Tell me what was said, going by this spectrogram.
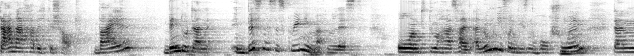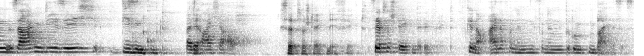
danach habe ich geschaut, weil wenn du dann im Business das Screening machen lässt und du hast halt Alumni von diesen Hochschulen, mhm. dann sagen die sich, die sind gut, weil der war ich ja auch. Selbstverstärkender Effekt. Selbstverstärkender Effekt. Genau, einer von den, von den berühmten Biases.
